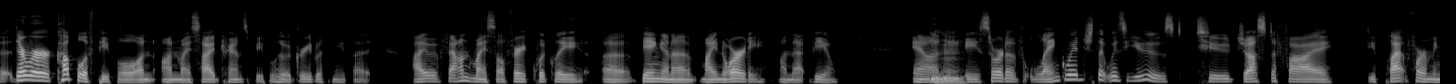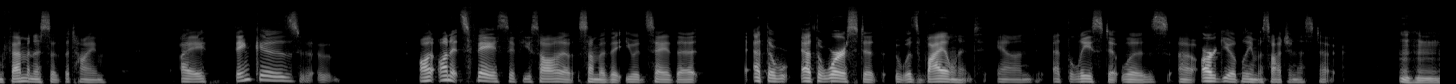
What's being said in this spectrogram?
uh, there were a couple of people on on my side, trans people, who agreed with me, but I found myself very quickly uh, being in a minority on that view, and mm-hmm. the sort of language that was used to justify deplatforming feminists at the time, I think is uh, on, on its face. If you saw some of it, you would say that At the at the worst, it, it was violent, and at the least, it was uh, arguably misogynistic. hmm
